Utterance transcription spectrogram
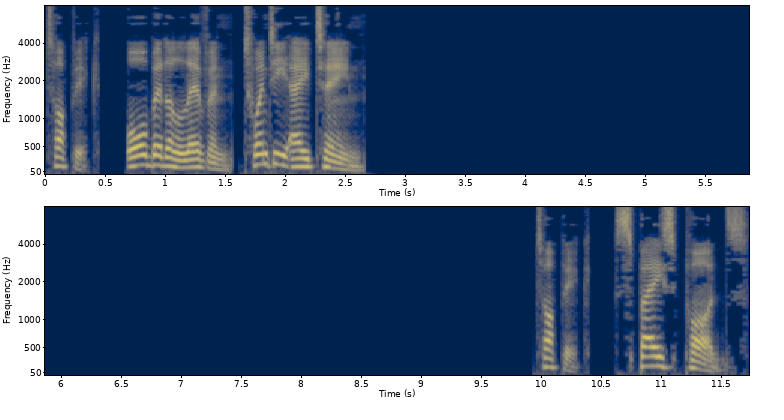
Topic Orbit 11 2018 Topic Space pods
